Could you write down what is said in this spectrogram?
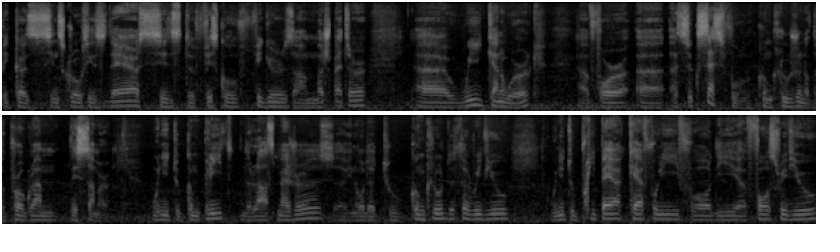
because since growth is there, since the fiscal figures are much better, uh, we can work uh, for uh, a successful conclusion of the program this summer. We need to complete the last measures uh, in order to conclude the third review. We need to prepare carefully for the uh, fourth review.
